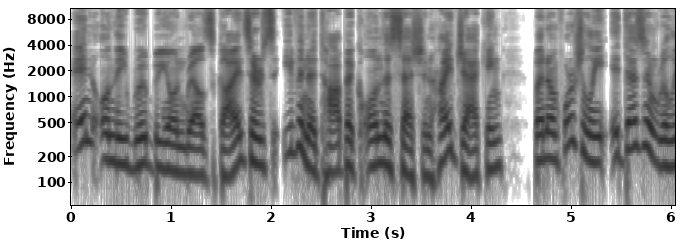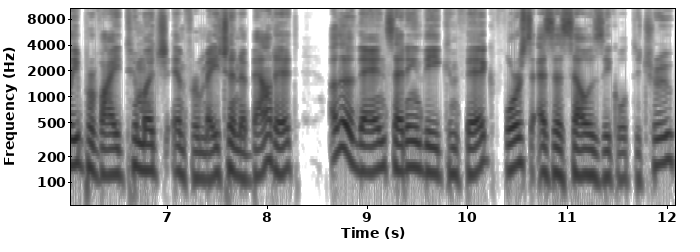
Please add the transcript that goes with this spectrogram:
And on the Ruby on Rails guides, there's even a topic on the session hijacking, but unfortunately, it doesn't really provide too much information about it other than setting the config force SSL is equal to true,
